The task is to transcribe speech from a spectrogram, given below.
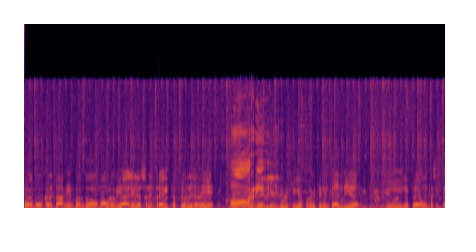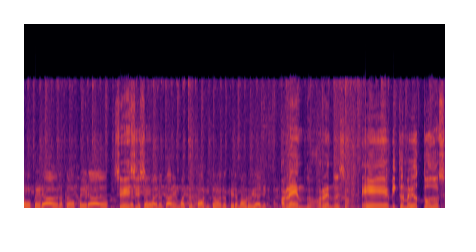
Pueden buscar también cuando Mauro Viale le hace una entrevista a Flor de la B. Oh, horrible. surgía, por lo que tengo entendido. Y le pregunta si estaba operado, no estaba operado. Sí, Eso sí, está sí. bueno, también muestra un poquito lo que era Mauro Viale. Horrendo, horrendo eso. Eh, Víctor, me veo todos.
